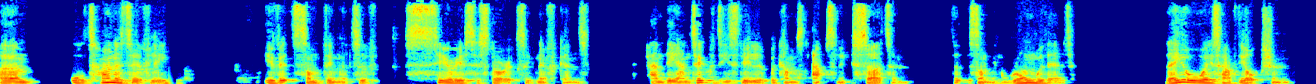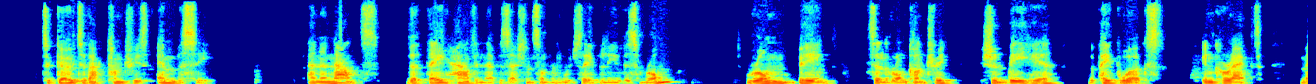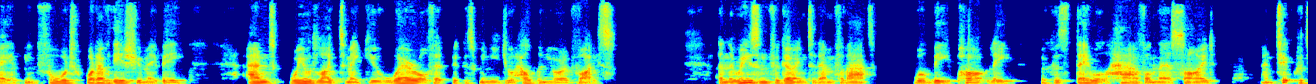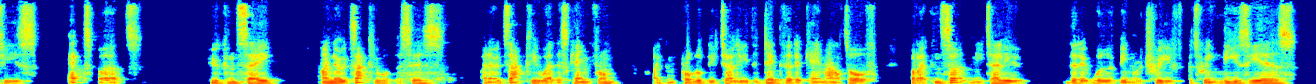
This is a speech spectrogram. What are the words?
Um, alternatively, if it's something that's of serious historic significance and the antiquities dealer becomes absolutely certain that there's something wrong with it, they always have the option to go to that country's embassy and announce that they have in their possession something which they believe is wrong. Wrong being it's in the wrong country, shouldn't be here, the paperwork's incorrect, may have been forged, whatever the issue may be. And we would like to make you aware of it because we need your help and your advice. And the reason for going to them for that will be partly because they will have on their side antiquities experts who can say, I know exactly what this is. I know exactly where this came from. I can probably tell you the dig that it came out of, but I can certainly tell you that it will have been retrieved between these years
